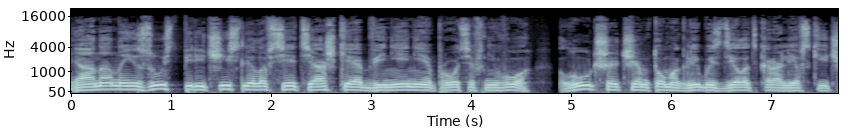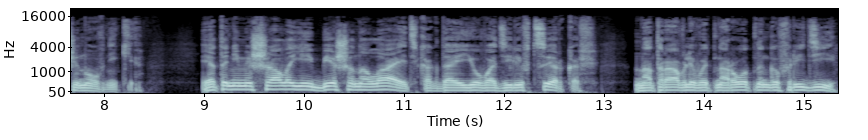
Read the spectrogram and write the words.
и она наизусть перечислила все тяжкие обвинения против него, лучше, чем то могли бы сделать королевские чиновники. Это не мешало ей бешено лаять, когда ее водили в церковь, натравливать народ на Гафриди,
